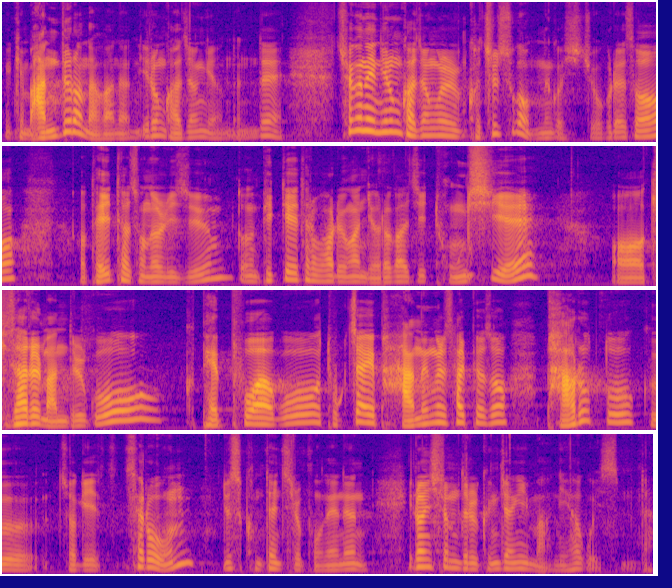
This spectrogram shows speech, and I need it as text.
이렇게 만들어 나가는 이런 과정이었는데 최근엔 이런 과정을 거칠 수가 없는 것이죠. 그래서 어, 데이터 저널리즘 또는 빅데이터를 활용한 여러 가지 동시에 어, 기사를 만들고 그 배포하고 독자의 반응을 살펴서 바로 또 그 저기 새로운 뉴스 컨텐츠를 보내는 이런 실험들을 굉장히 많이 하고 있습니다.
